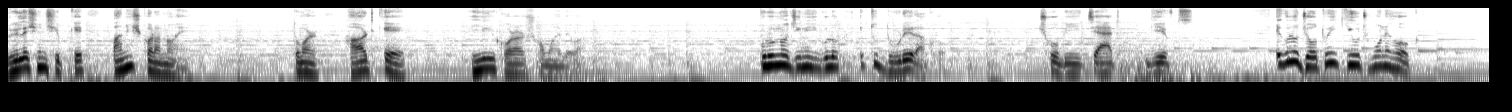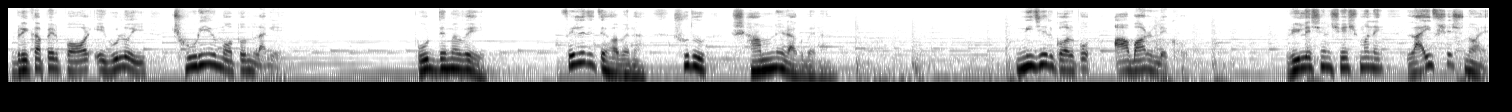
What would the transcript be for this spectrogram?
রিলেশনশিপকে পানিশ করা নয়। তোমার হার্টকে হিল করার সময় দেওয়া। পুরনো জিনিসগুলো একটু দূরে রাখো। ছবি, চ্যাট গিফটস এগুলো যতই কিউট মনে হোক ব্রেকআপের পর এগুলোই ছুরির মতন লাগে। পুট দেম অ্যাওয়ে ফেলে দিতে হবে না, শুধু সামনে রাখবে না। নিজের গল্প আবার লেখো। রিলেশন শেষ মানে লাইফ শেষ নয়।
